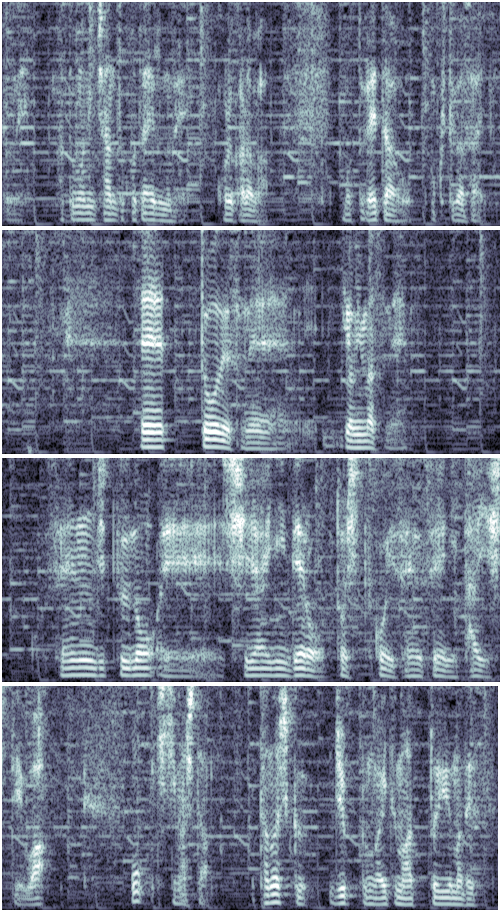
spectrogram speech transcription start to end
とねまともにちゃんと答えるのでこれからはもっとレターを送ってください。えー、っとですね読みますね。先日の、えー、試合に出ろとしつこい先生に対してはを聞きました。楽しく10分がいつもあっという間です。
